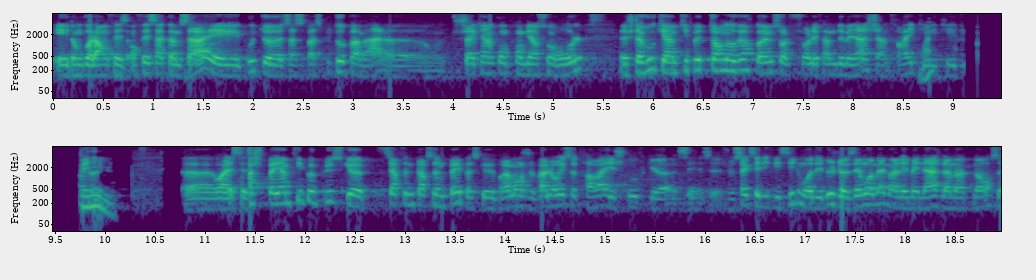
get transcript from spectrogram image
Et donc voilà, on fait, on fait ça comme ça. Et écoute, euh, ça se passe plutôt pas mal. Euh, chacun comprend bien son rôle. Euh, je t'avoue qu'il y a un petit peu de turnover quand même sur, sur les femmes de ménage. C'est un travail qui, ouais. qui est Euh. Je paye un petit peu plus que certaines personnes payent parce que vraiment, je valorise ce travail et je trouve que c'est, je sais que c'est difficile. Moi, au début, je faisais moi-même, hein, les ménages, la maintenance.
